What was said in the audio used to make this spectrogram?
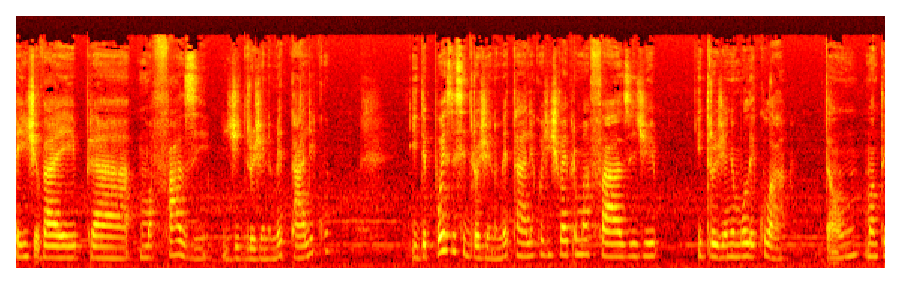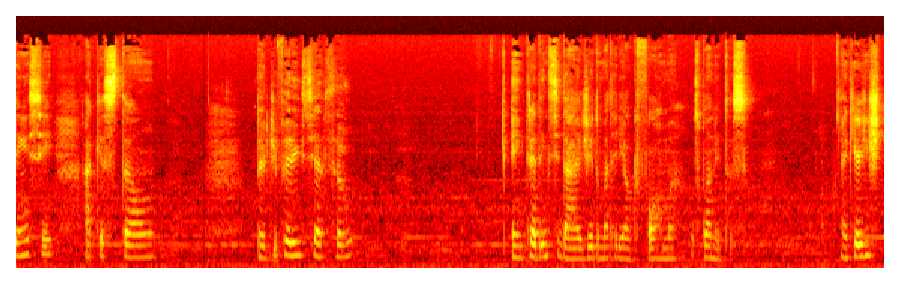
a gente vai para uma fase de hidrogênio metálico, e depois desse hidrogênio metálico, a gente vai para uma fase de hidrogênio molecular. Então, mantém-se a questão da diferenciação entre a densidade do material que forma os planetas. Aqui a gente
